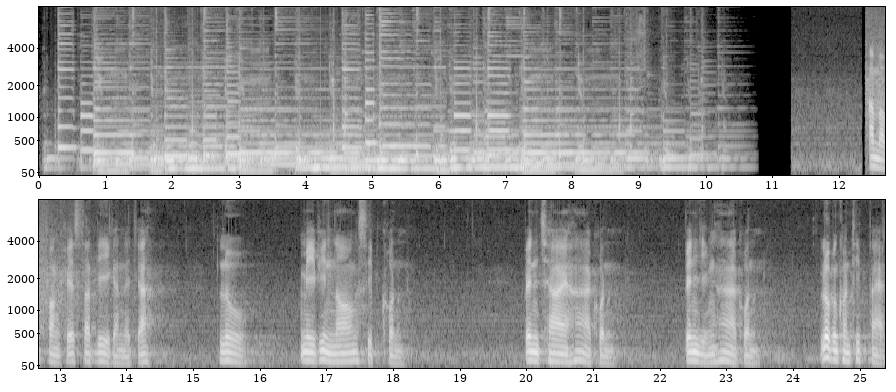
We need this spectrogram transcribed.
เอามาฟังเคสสตัดดี้กันนะจ๊ะ ลูกมีพี่น้องสิบคน เป็นชายห้าคน เป็นหญิงห้าคน ลูกเป็นคนที่แปด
